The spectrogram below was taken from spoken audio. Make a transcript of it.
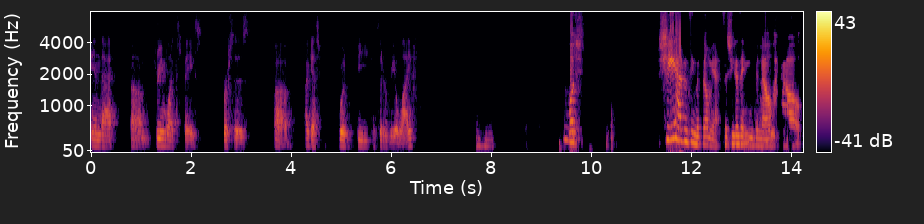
in that um, dreamlike space versus, uh, I guess, would be considered real life? Mhm. Well, sh- she hasn't seen the film yet, so she doesn't even know Oh. how.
